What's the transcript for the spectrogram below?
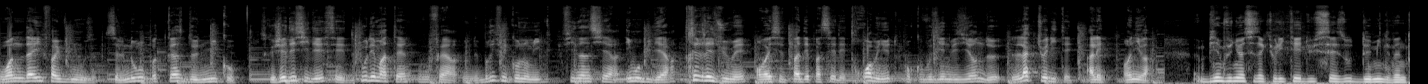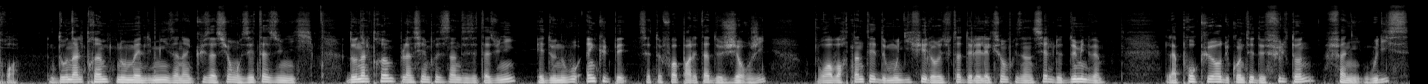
One Day 5 News, c'est le nouveau podcast de Nico. Ce que j'ai décidé, c'est tous les matins vous faire une brief économique, financière, immobilière, très résumée. On va essayer de pas dépasser les 3 minutes pour que vous ayez une vision de l'actualité. Allez, on y va. Bienvenue à ces actualités du 16 août 2023. Donald Trump nous met mise en accusation aux États-Unis. Donald Trump, l'ancien président des États-Unis, est de nouveau inculpé, cette fois par l'État de Géorgie, pour avoir tenté de modifier le résultat de l'élection présidentielle de 2020 la procureure du comté de Fulton, Fanny Willis,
